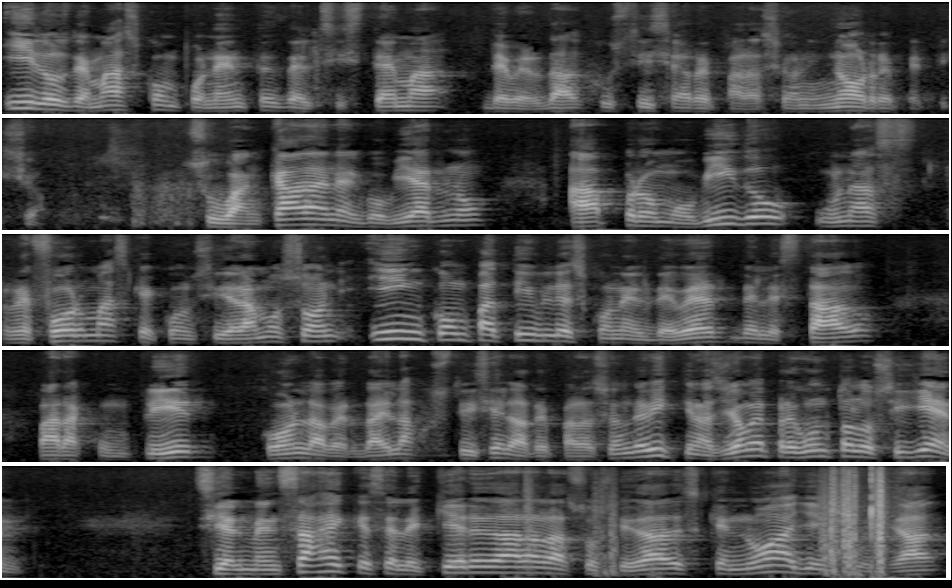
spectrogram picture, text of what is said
y los demás componentes del sistema de verdad, justicia, reparación y no repetición. Su bancada en el gobierno ha promovido unas reformas que consideramos son incompatibles con el deber del Estado para cumplir con la verdad y la justicia y la reparación de víctimas. Yo me pregunto lo siguiente, si el mensaje que se le quiere dar a la sociedad es que no haya impunidad,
